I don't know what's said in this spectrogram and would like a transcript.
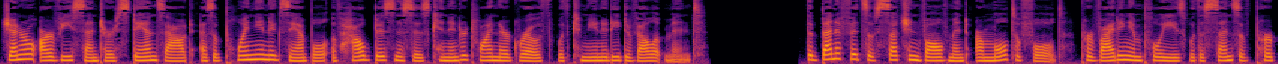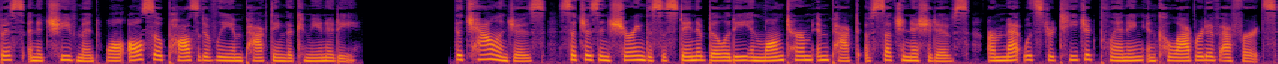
General RV Center stands out as a poignant example of how businesses can intertwine their growth with community development. The benefits of such involvement are multifold, providing employees with a sense of purpose and achievement while also positively impacting the community. The challenges, such as ensuring the sustainability and long term impact of such initiatives, are met with strategic planning and collaborative efforts,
